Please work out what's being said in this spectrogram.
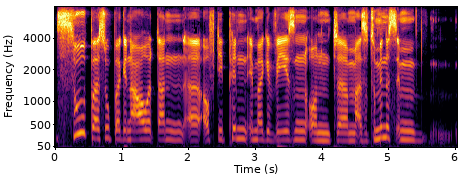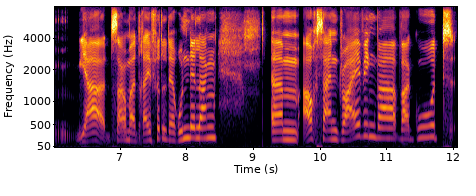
super, super genau dann äh, auf die Pin immer gewesen und ähm, also zumindest im, ja, sagen wir mal, drei Viertel der Runde lang. Ähm, auch sein Driving war, war gut.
